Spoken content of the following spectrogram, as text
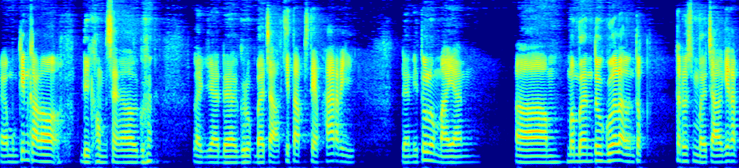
ya mungkin kalau di komsel gue lagi ada grup baca kitab setiap hari dan itu lumayan um, membantu gue lah untuk terus membaca Alkitab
